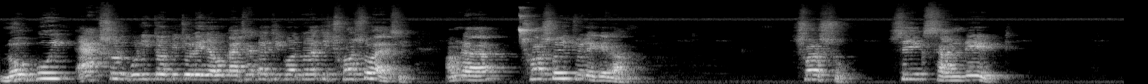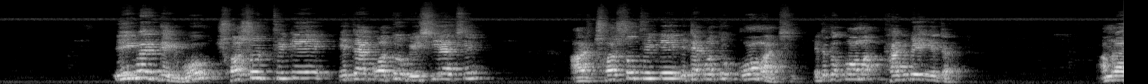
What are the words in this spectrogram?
নব্বই, একশোর গুণিতকে চলে যাব, কাছাকাছি কত আছে? ছশো আছে। আমরা ছশোয় চলে গেলাম। ছশো সিক্স হান্ড্রেড এইবার দেখব, ছশোর থেকে এটা কত বেশি আছে? আর ছশো থেকে এটা কত কম আছে? এটা তো কম থাকবেই এটা। আমরা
